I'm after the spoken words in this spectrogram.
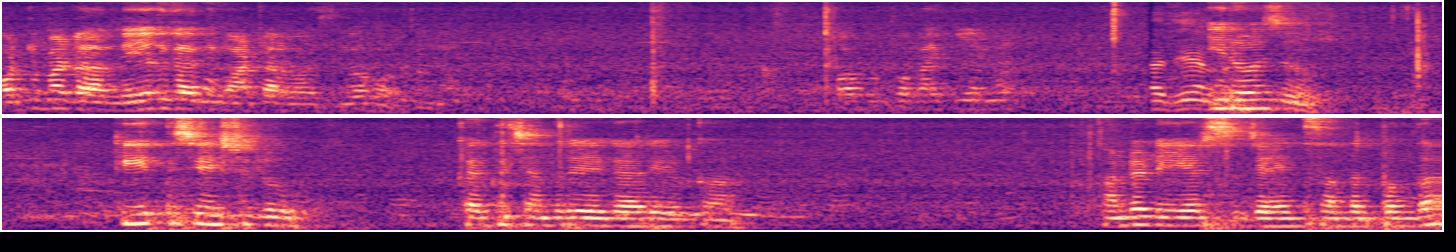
మొట్టమొదట నేరుగా నేను మాట్లాడవలసిందిగా కోరుతున్నాను. ఈరోజు కీర్తిశేషులు కత్తి చంద్రయ్య గారి యొక్క హండ్రెడ్ ఇయర్స్ జయంతి సందర్భంగా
